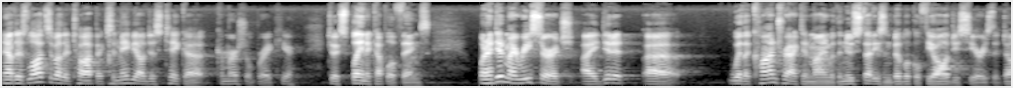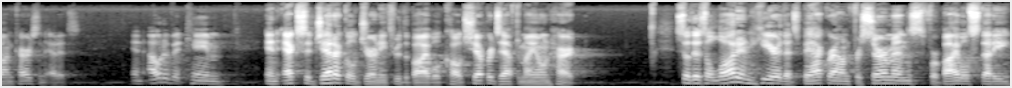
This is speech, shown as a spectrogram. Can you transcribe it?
Now, there's lots of other topics, and maybe I'll just take a commercial break here to explain a couple of things. When I did my research, I did it. Uh, with a contract in mind with the New Studies in Biblical Theology series that Don Carson edits. And out of it came an exegetical journey through the Bible called Shepherds After My Own Heart. So there's a lot in here that's background for sermons, for Bible study,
